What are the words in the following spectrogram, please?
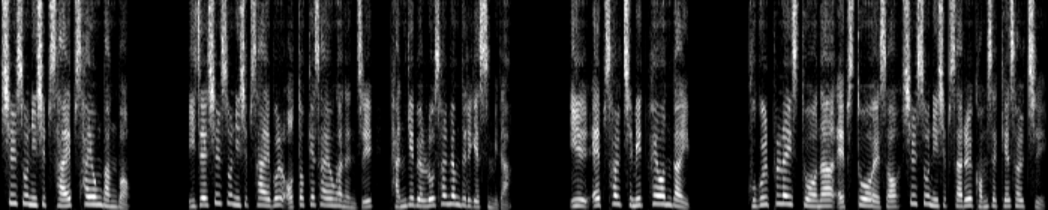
실손 24앱 사용 방법 이제 실손 24앱을 어떻게 사용하는지 단계별로 설명드리겠습니다. 1. 앱 설치 및 회원 가입 구글 플레이 스토어나 앱 스토어에서 실손 24를 검색해 설치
